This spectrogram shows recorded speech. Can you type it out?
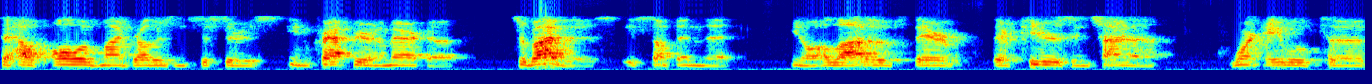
to help all of my brothers and sisters in craft beer in America survive this is something that you know a lot of their their peers in China weren't able to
